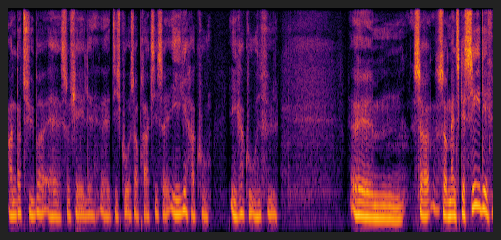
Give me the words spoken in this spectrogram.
andre typer af sociale øh, diskurser og praksiser ikke har kunne, ikke har kunne udfylde. Øhm, så, så man skal se det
